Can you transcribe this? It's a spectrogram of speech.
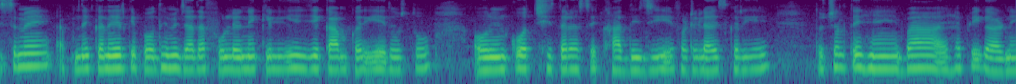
इसमें अपने कनेर के पौधे में ज़्यादा फूल लेने के लिए ये काम करिए दोस्तों और इनको अच्छी तरह से खाद दीजिए, फर्टिलाइज़ करिए। तो चलते हैं। बाय। Happy gardening.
